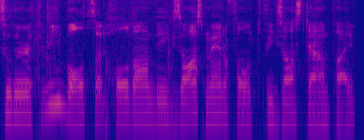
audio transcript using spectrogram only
So there are three bolts that hold on the exhaust manifold to the exhaust downpipe.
